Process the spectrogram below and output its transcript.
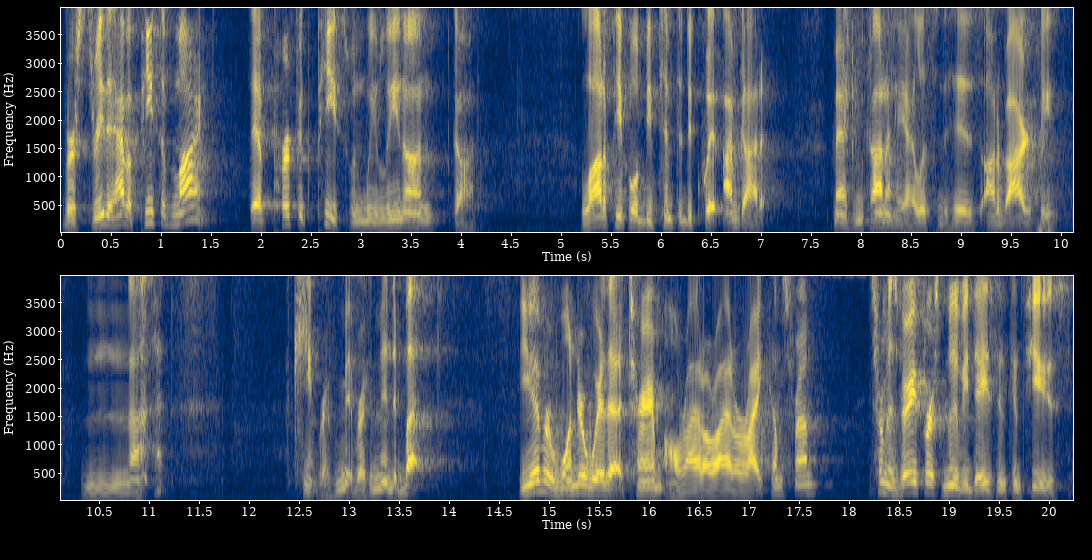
Verse 3 they have a peace of mind. They have perfect peace when we lean on God. A lot of people would be tempted to quit. I've got it. Matthew McConaughey, I listened to his autobiography. Not, I can't recommend it, but you ever wonder where that term, all right, all right, all right, comes from? It's from his very first movie, Dazed and Confused.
